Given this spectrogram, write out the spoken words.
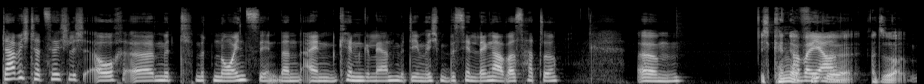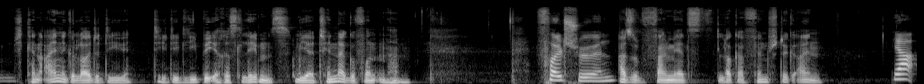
Da habe ich tatsächlich auch äh, mit, mit 19 dann einen kennengelernt, mit dem ich ein bisschen länger was hatte. Ähm, ich kenne ja Aber viele, ja. also ich kenne einige Leute, die, die die Liebe ihres Lebens via Tinder gefunden haben. Voll schön. Also fallen mir jetzt locker fünf Stück ein. Ja,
